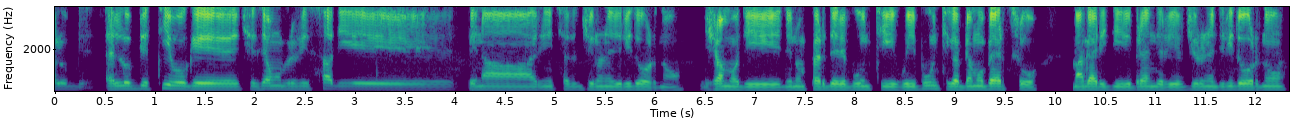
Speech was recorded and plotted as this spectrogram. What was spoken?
l'ob- è l'obiettivo che ci siamo prefissati appena iniziato il girone di ritorno. Diciamo di, di non perdere punti, quei punti che abbiamo perso, magari di riprenderli il girone di ritorno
